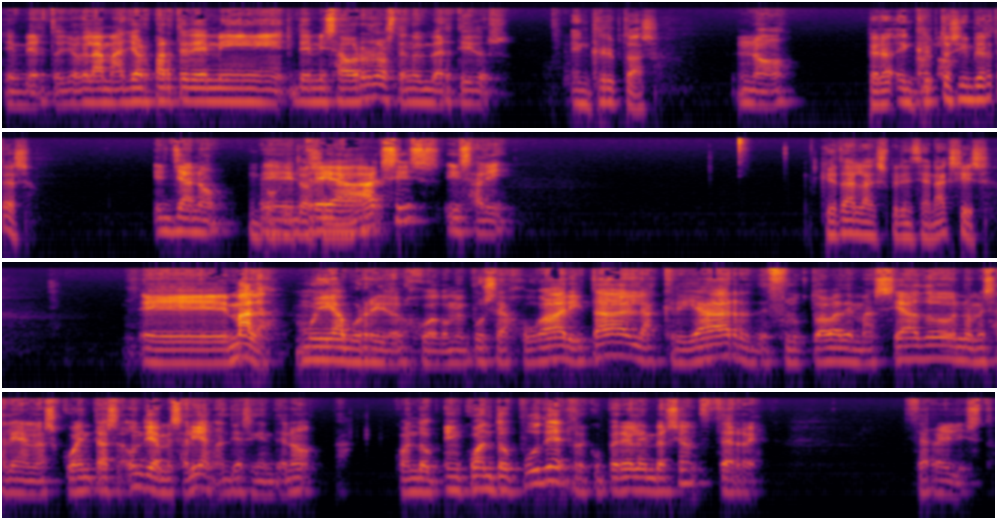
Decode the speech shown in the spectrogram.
Yo invierto. Yo que la mayor parte de, mi, de mis ahorros los tengo invertidos. ¿En criptos? No. ¿Pero en criptos inviertes? Ya no. entré a Axis y salí. ¿Qué tal la experiencia en Axis? Eh, mala, muy aburrido el juego. Me puse a jugar y tal, a criar, fluctuaba demasiado, no me salían las cuentas. Un día me salían, al día siguiente no. Cuando, en cuanto pude, recuperé la inversión, cerré. Cerré y listo.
